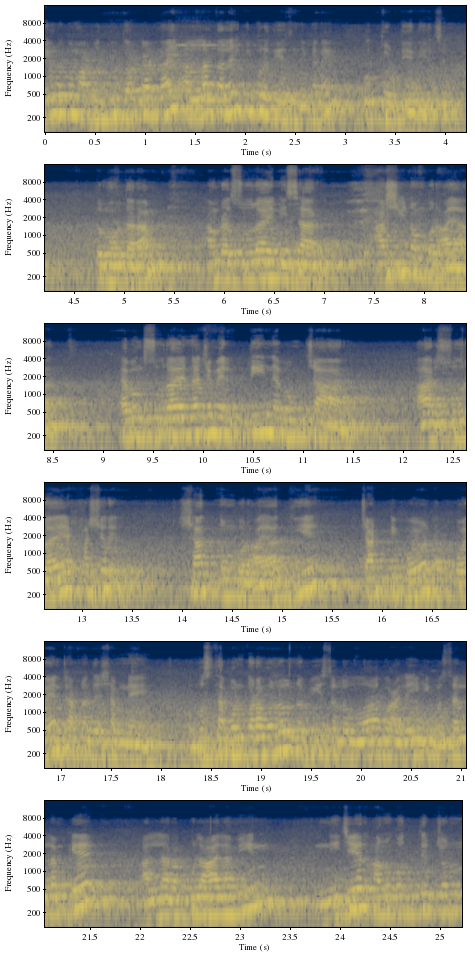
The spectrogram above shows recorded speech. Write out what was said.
এইরকম আপত্তির দরকার নাই। আল্লাহ তালাই কি করে দিয়েছেন এখানে? উত্তর দিয়ে দিয়েছেন। তো মোহতারাম, আমরা সুরায় নিসার আশি নম্বর আয়াত এবং সুরায় নাজমের তিন এবং চার আর সুরায় হাসরের সাত নম্বর আয়াত দিয়ে চারটি পয়েন্ট পয়েন্ট আপনাদের সামনে উপস্থাপন করা হলো নবী সাল্লাল্লাহু আলাইহি ওয়াসাল্লামকে আল্লাহ রাব্বুল আলামিন নিজের আনুগত্যের জন্য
